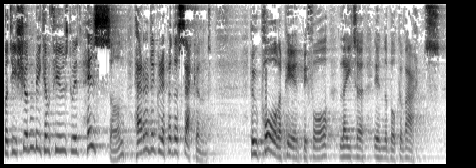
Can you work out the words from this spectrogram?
But he shouldn't be confused with his son, Herod Agrippa II, who Paul appeared before later in the book of Acts,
